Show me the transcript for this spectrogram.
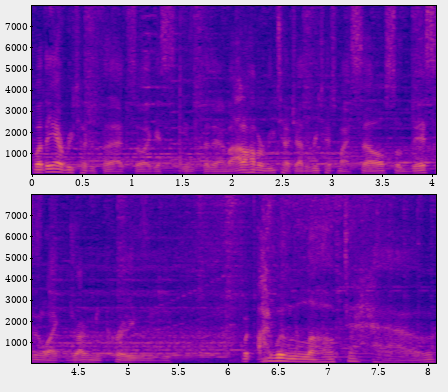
But they have retouchers for that, so I guess it's easy for them. But I don't have a retouch. I have to retouch myself, so this is like driving me crazy. But I would love to have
